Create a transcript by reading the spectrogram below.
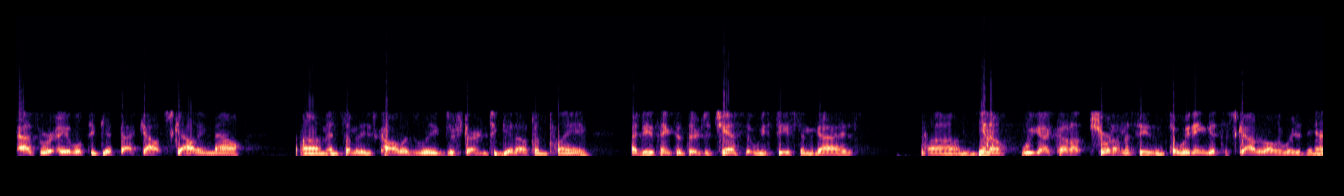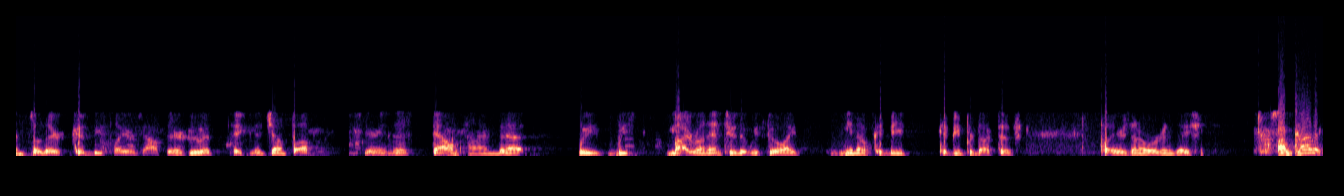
as we're able to get back out scouting now, um, and some of these college leagues are starting to get up and playing, I do think that there's a chance that we see some guys. Um, you know, we got cut short on the season, so we didn't get to scout it all the way to the end. So there could be players out there who have taken a jump up during this downtime that we we might run into that we feel like you know could be could be productive players in our organization. I'm kind of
